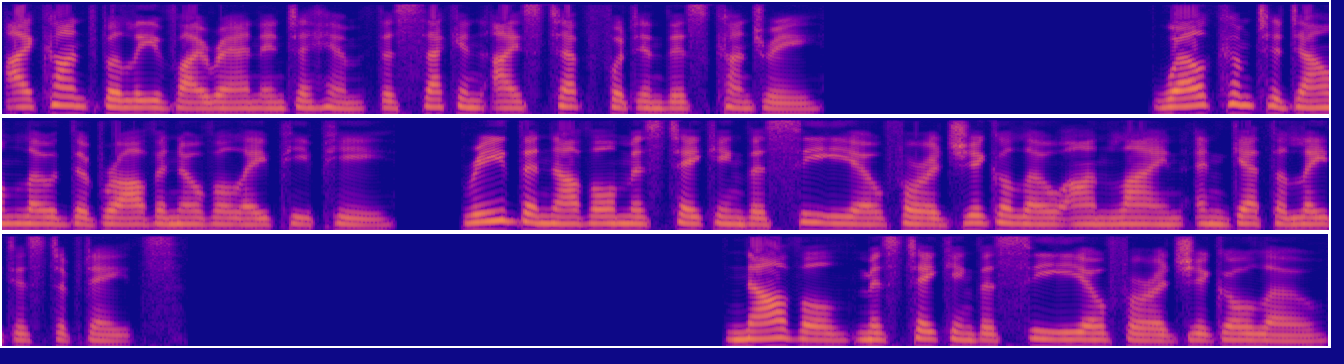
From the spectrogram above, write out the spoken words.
I can't believe I ran into him the second I stepped foot in this country. Welcome to download the Brava Novel app. Read the novel Mistaking the CEO for a Gigolo online and get the latest updates. Novel Mistaking the CEO for a Gigolo.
